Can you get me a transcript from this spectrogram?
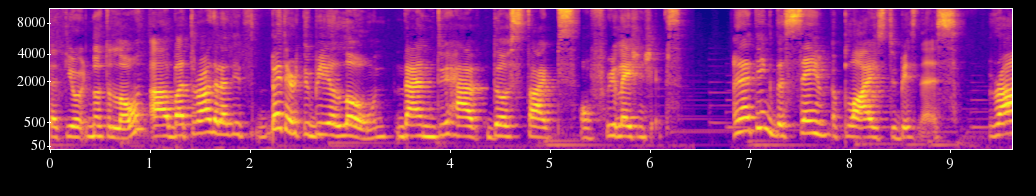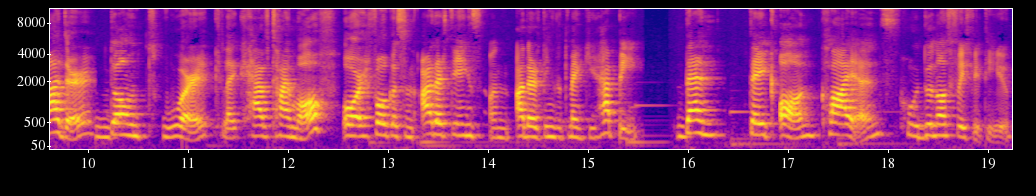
that you're not alone uh, but rather that it's better to be alone than to have those types of relationships and I think the same applies to business. Rather, don't work, like have time off, or focus on other things, on other things that make you happy. Then take on clients who do not fit with you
